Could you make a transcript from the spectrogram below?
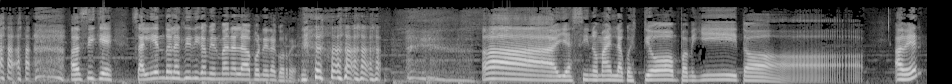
Así que saliendo de la clínica mi hermana la va a poner a correr. Ay, así nomás es la cuestión, pa' amiguito. A ver.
